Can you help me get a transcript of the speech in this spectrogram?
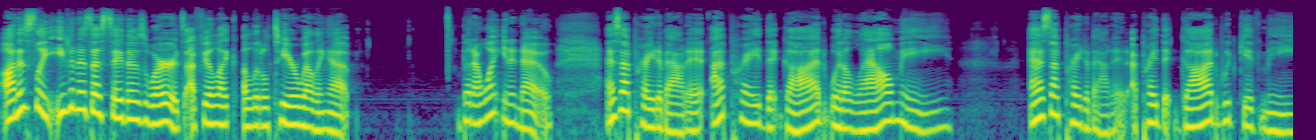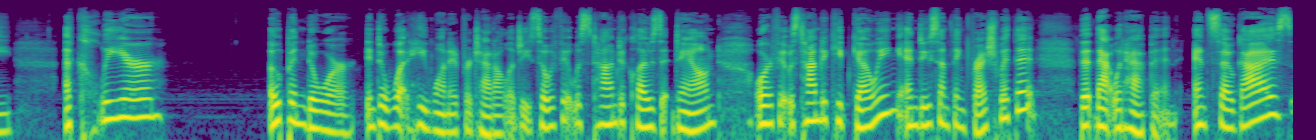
honestly, even as I say those words, I feel like a little tear welling up. But I want you to know, as I prayed about it, I prayed that God would allow me, as I prayed about it, I prayed that God would give me a clear, open door into what He wanted for Chatologie. So if it was time to close it down, or if it was time to keep going and do something fresh with it, that that would happen. And so, guys,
